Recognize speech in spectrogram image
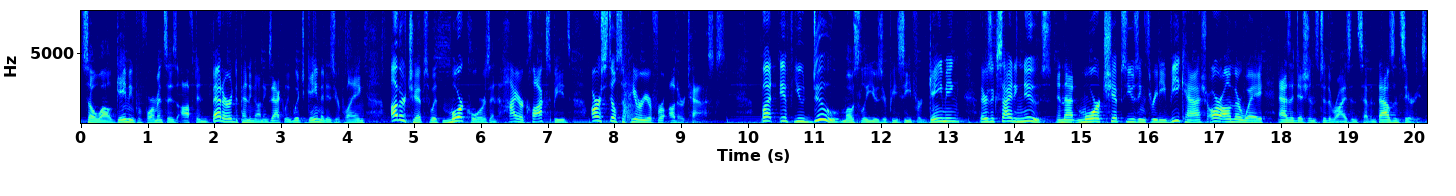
So while gaming performance is often better depending on exactly which game it is you're playing, other chips with more cores and higher clock speeds are still superior for other tasks. But if you do mostly use your PC for gaming, there's exciting news in that more chips using 3D V-Cache are on their way as additions to the Ryzen 7000 series.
